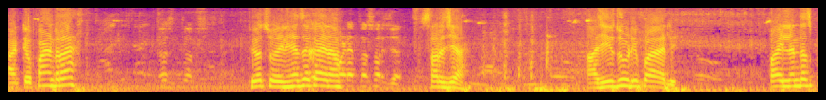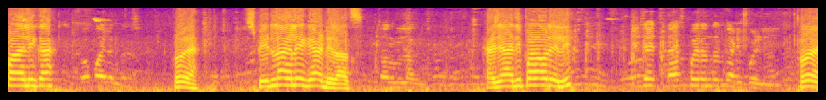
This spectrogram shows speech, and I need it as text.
आणि तो पांढरा? तोच होय आणि ह्याचं काय नाव? सरजा. आज ही जोडी पळाली. पहिल्यांदाच पळाली का? होय. स्पीड लागली गाडीला आज? ह्याच्या आधी पळवलेली? गाडी पडली. होय.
